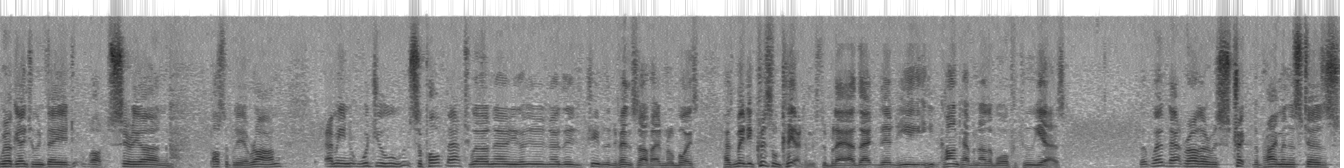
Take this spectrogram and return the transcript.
we're going to invade, what, Syria and possibly Iran, I mean, would you support that? Well, no, you, you know, the Chief of the Defence Staff, Admiral Boyce, has made it crystal clear to Mr. Blair that, that he, he can't have another war for two years. But won't that rather restrict the Prime Minister's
